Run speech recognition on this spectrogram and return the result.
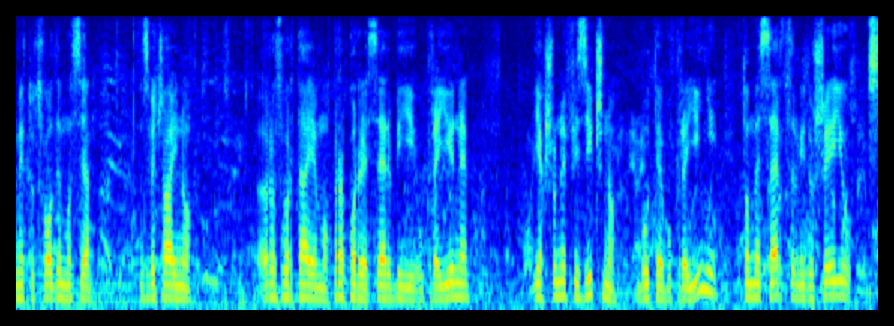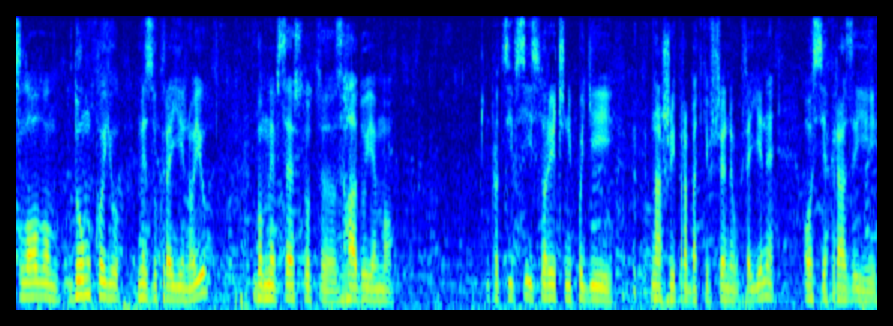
Ми тут сходимося, звичайно, розгортаємо прапори Сербії, України якщо не фізично бути в Україні, то ми серцем і душею, словом, думкою, ми з Україною, бо ми все ж тут е, згадуємо про ці всі історичні події нашої прабатьківщини України. Ось якраз і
